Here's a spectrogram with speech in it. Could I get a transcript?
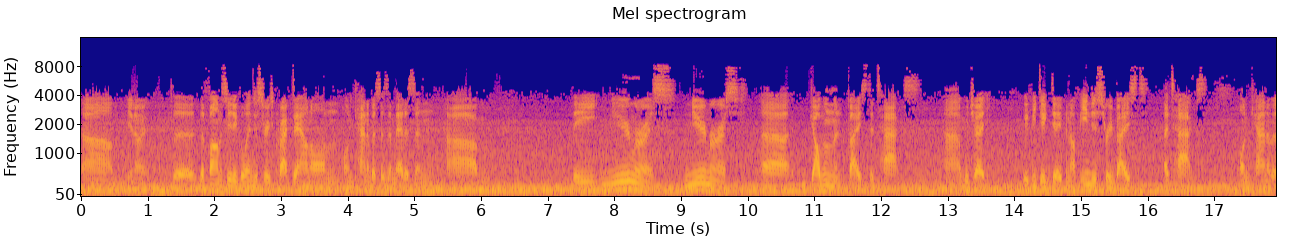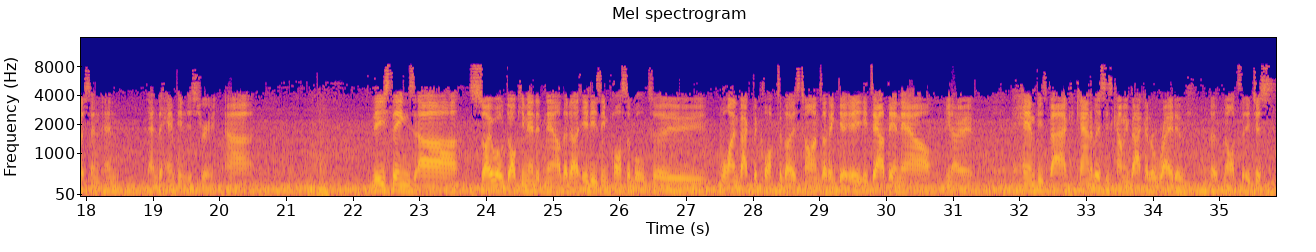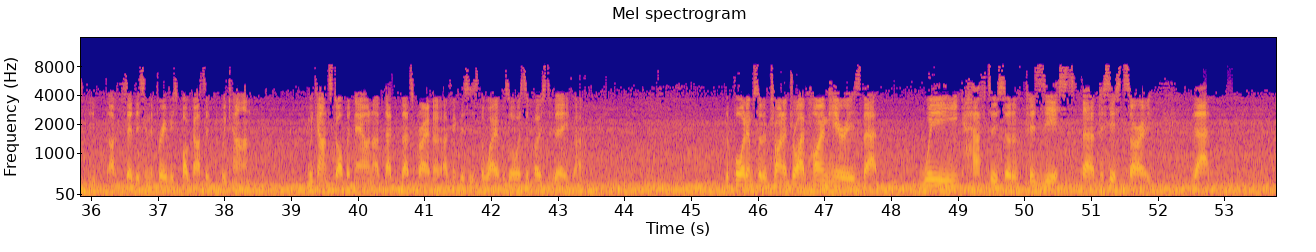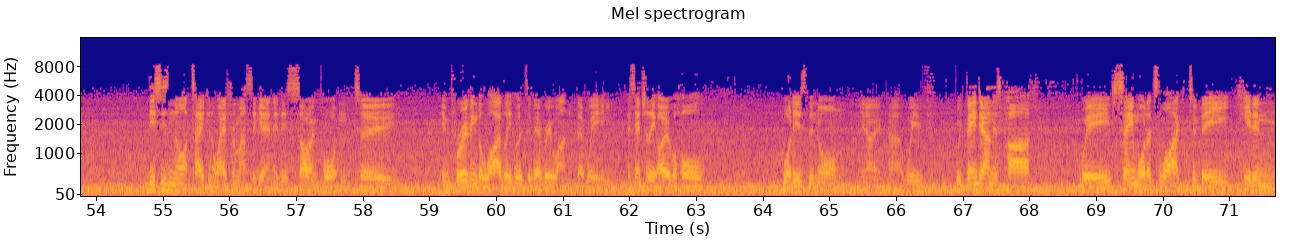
um, you know, the, the pharmaceutical industry's crackdown on, on cannabis as a medicine, um, the numerous, numerous uh, government-based attacks, uh, which are, if you dig deep enough, industry-based attacks on cannabis and, and, and the hemp industry. Uh, these things are so well documented now that uh, it is impossible to wind back the clock to those times. I think it's out there now. You know, hemp is back, cannabis is coming back at a rate of, of knots. It just I've said this in the previous podcast that we can't we can't stop it now, and I, that that's great. I, I think this is the way it was always supposed to be. But the point I'm sort of trying to drive home here is that we have to sort of persist, uh, persist. Sorry, that this is not taken away from us again. It is so important to improving the livelihoods of everyone that we essentially overhaul what is the norm you know, uh, we've we've been down this path. We've seen what it's like to be hidden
